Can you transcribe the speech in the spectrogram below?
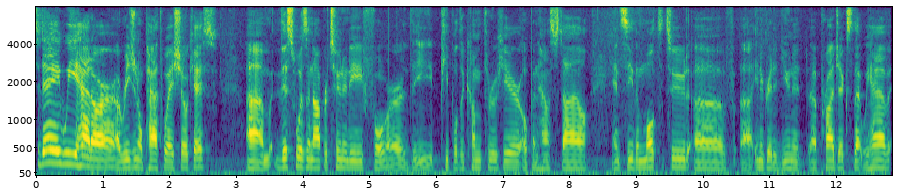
Today we had our regional pathway showcase. Um, this was an opportunity for the people to come through here, open house style, and see the multitude of uh, integrated unit uh, projects that we have.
